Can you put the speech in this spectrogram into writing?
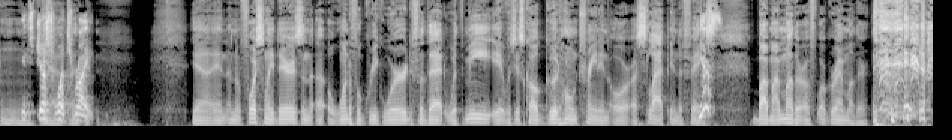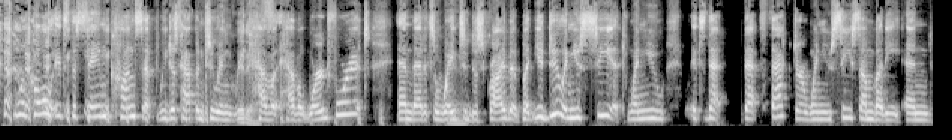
Mm, it's just yeah, what's right. Yeah, and, and unfortunately, there's an, a, a, wonderful Greek word for that. With me, it was just called good home training or a slap in the face yes. by my mother or, or grandmother. well, Cole, it's the same concept. We just happen to in Greek have a, have a word for it, and that it's a way yeah. to describe it. But you do, and you see it when you. It's that that factor when you see somebody and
